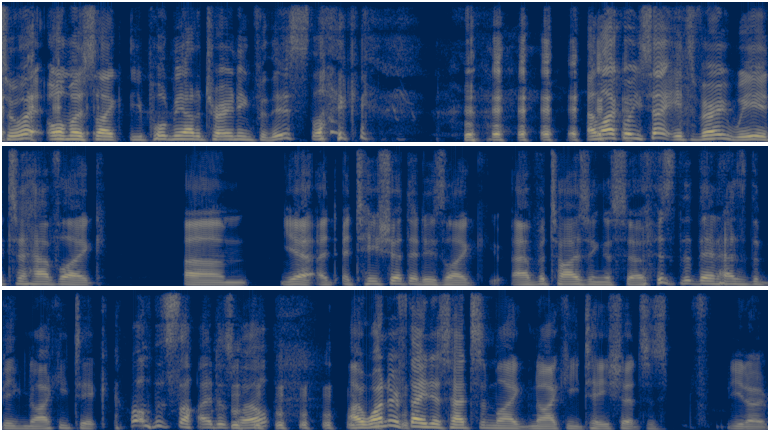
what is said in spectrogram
to it, almost like you pulled me out of training for this, like. and like what you say, it's very weird to have like, um, yeah, a, a t-shirt that is like advertising a service that then has the big Nike tick on the side as well. I wonder if they just had some like Nike t-shirts, just you know,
